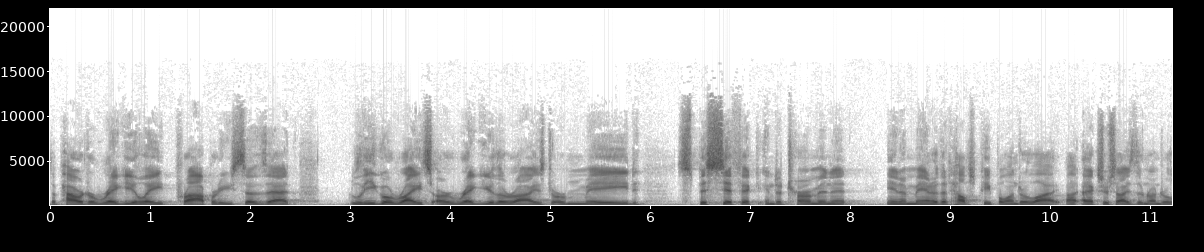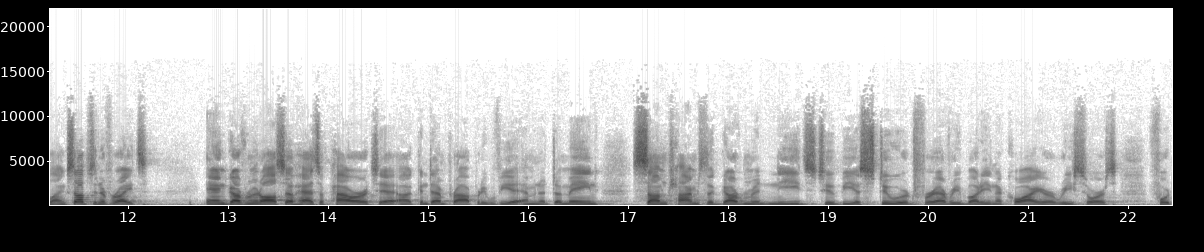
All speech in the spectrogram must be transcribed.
the power to regulate property so that legal rights are regularized or made specific and determinate in a manner that helps people uh, exercise their underlying substantive rights. And government also has a power to uh, condemn property via eminent domain. Sometimes the government needs to be a steward for everybody and acquire a resource for,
